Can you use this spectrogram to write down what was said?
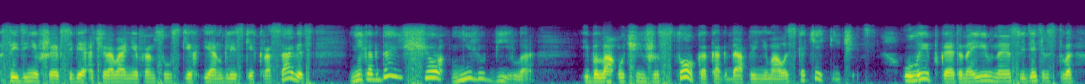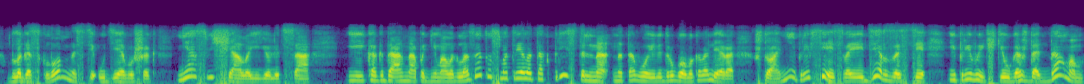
соединившая в себе очарование французских и английских красавиц, никогда еще не любила и была очень жестока, когда принималась кокетничать. Улыбка, это наивное свидетельство благосклонности у девушек, не освещала ее лица, и когда она поднимала глаза, то смотрела так пристально на того или другого кавалера, что они при всей своей дерзости и привычке угождать дамам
